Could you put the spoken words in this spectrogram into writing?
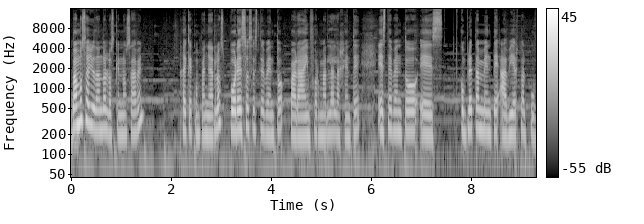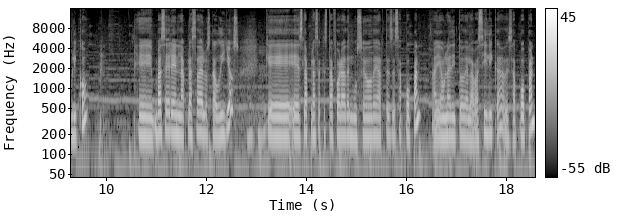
vamos ayudando a los que no saben, hay que acompañarlos. Por eso es este evento, para informarle a la gente. Este evento es completamente abierto al público. Eh, va a ser en la Plaza de los Caudillos, que es la plaza que está fuera del Museo de Artes de Zapopan, ahí a un ladito de la Basílica de Zapopan.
